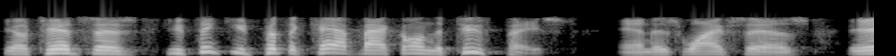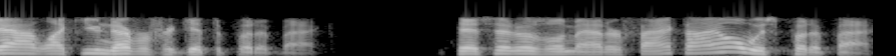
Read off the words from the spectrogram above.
you know, Ted says, "You think you'd put the cap back on the toothpaste?" And his wife says, "Yeah, like you never forget to put it back." Ted said, as a matter of fact, I always put it back.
